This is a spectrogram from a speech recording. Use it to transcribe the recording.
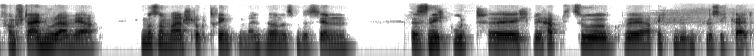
Vom Steinhuder Meer ich muss noch mal einen Schluck trinken. Mein Hirn ist ein bisschen, das ist nicht gut. Äh, ich habe zu, habe nicht genügend Flüssigkeit.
